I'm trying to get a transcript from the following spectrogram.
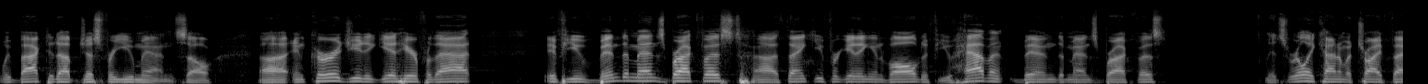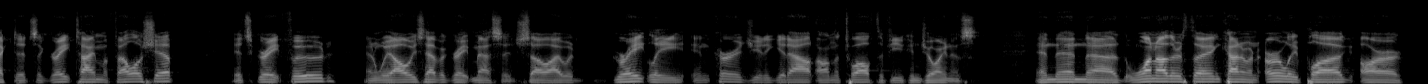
we backed it up just for you men. So, uh, encourage you to get here for that. If you've been to men's breakfast, uh, thank you for getting involved. If you haven't been to men's breakfast, it's really kind of a trifecta. It's a great time of fellowship, it's great food, and we always have a great message. So I would greatly encourage you to get out on the 12th if you can join us. And then uh, one other thing, kind of an early plug our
